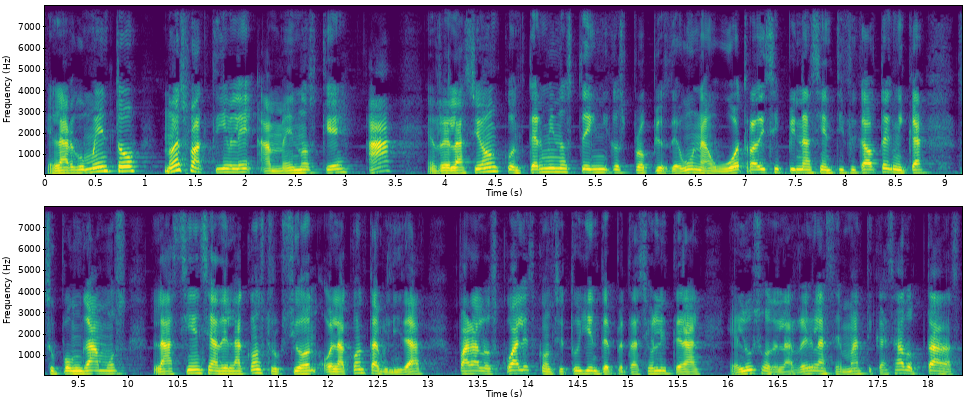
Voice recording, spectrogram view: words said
El argumento no es factible a menos que A. En relación con términos técnicos propios de una u otra disciplina científica o técnica, supongamos la ciencia de la construcción o la contabilidad para los cuales constituye interpretación literal el uso de las reglas semánticas adoptadas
